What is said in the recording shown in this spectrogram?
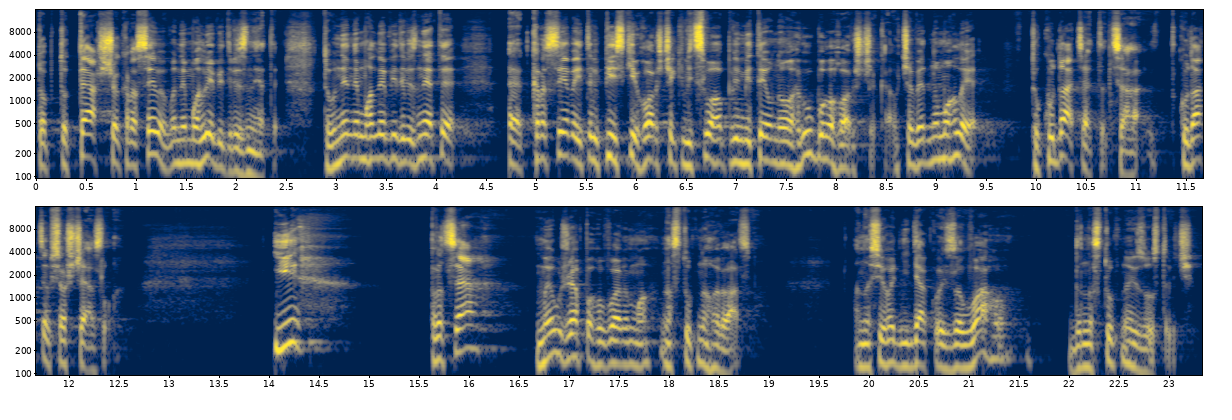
Тобто те, що красиве, вони могли відрізнити. То вони не могли відрізнити красивий трипійський горщик від свого примітивного грубого горщика. Очевидно, могли. То куди це, це, куди це все щезло? І про це ми вже поговоримо наступного разу. А на сьогодні дякую за увагу. До наступної зустрічі.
